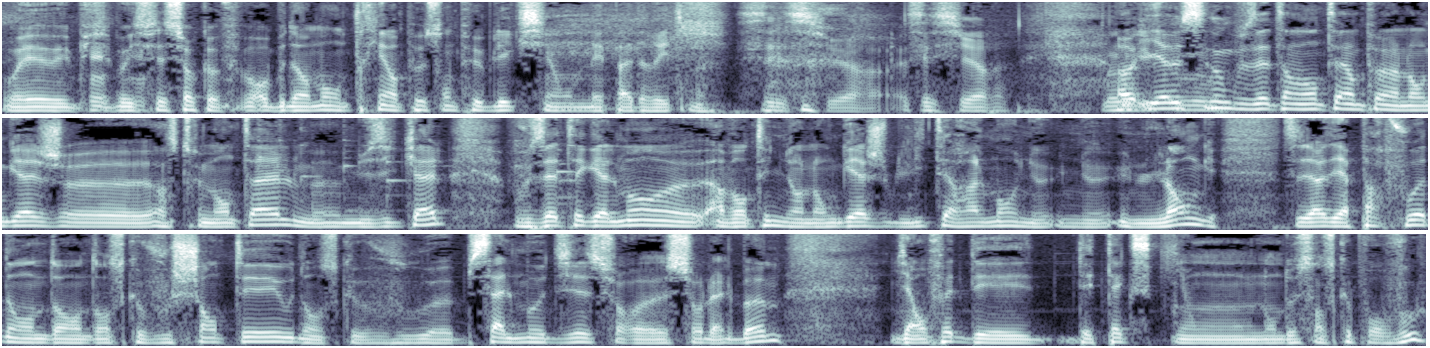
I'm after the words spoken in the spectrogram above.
Oui, oui, puis oui, c'est sûr qu'au bout d'un moment, on trie un peu son public si on ne met pas de rythme. C'est sûr, c'est sûr. Donc, Alors, du il y a aussi donc vous êtes inventé un peu un langage euh, instrumental, musical. Vous êtes également euh, inventé un langage littéralement une, une, une langue. C'est-à-dire il y a parfois dans, dans, dans ce que vous chantez ou dans ce que vous euh, psalmodiez sur sur l'album, il y a en fait des, des textes qui ont n'ont de sens que pour vous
